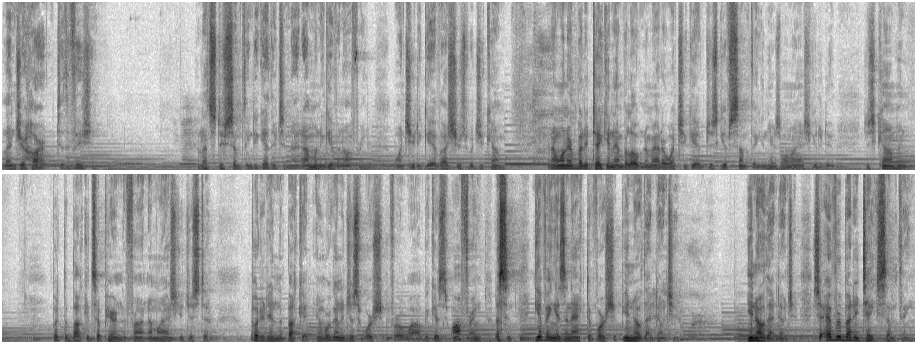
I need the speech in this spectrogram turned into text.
lend your heart to the vision. And let's do something together tonight. I'm going to give an offering. I want you to give. Ushers, would you come? And I want everybody to take an envelope, no matter what you give, just give something. And here's what I'm going to ask you to do just come and put the buckets up here in the front. I'm going to ask you just to put it in the bucket. And we're going to just worship for a while because offering, listen, giving is an act of worship. You know that, don't you? You know that, don't you? So everybody takes something.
